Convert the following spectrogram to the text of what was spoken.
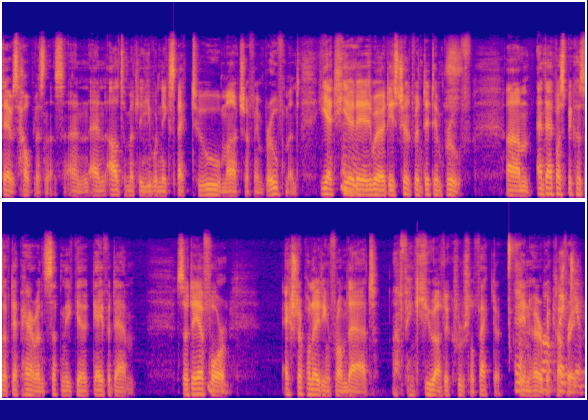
there is hopelessness, and and ultimately you wouldn't expect too much of improvement. Yet here mm-hmm. they were; these children did improve, um, and that was because of their parents suddenly g- gave a damn. So therefore, mm-hmm. extrapolating from that, I think you are the crucial factor yeah. in her well, recovery.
